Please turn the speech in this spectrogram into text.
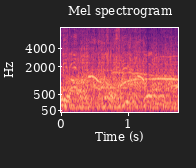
这边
